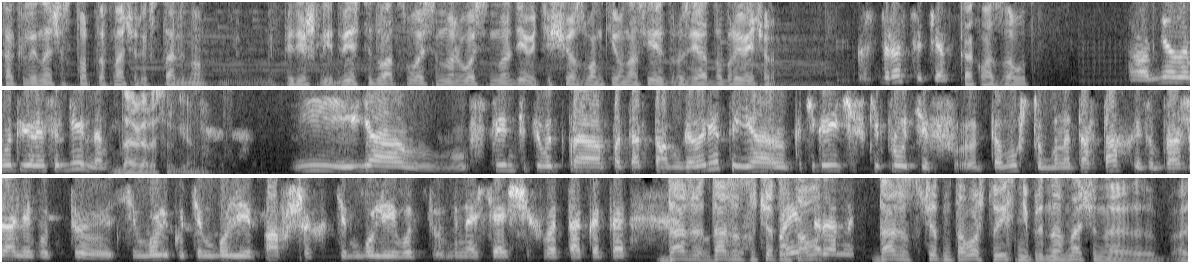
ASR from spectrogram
так или иначе с тортов начали к Сталину перешли. 228-08-09. Еще звонки у нас есть. Друзья, добрый вечер. Здравствуйте. Как вас зовут? А, Меня зовут Вера Сергеевна. Да, Вера Сергеевна. И я, в принципе, вот про по тортам говорят, и я категорически против э, того, чтобы на тортах изображали вот э, символику, тем более павших, тем более вот выносящих вот так это. Даже, даже с учетом того, стороны- даже с учетом того, что их не предназначено, э,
